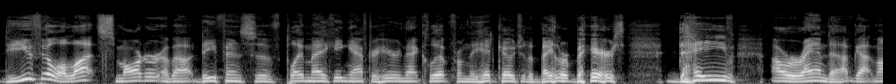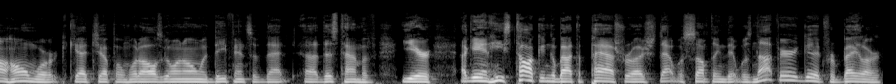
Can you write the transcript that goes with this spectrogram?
Do you feel a lot smarter about defensive playmaking after hearing that clip from the head coach of the Baylor Bears, Dave Aranda? I've got my homework to catch up on what all's going on with defensive that uh, this time of year. Again, he's talking about the pass rush. That was something that was not very good for Baylor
